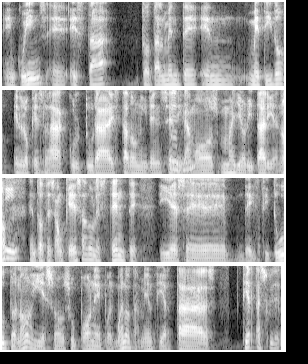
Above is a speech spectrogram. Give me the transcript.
en Queens eh, está totalmente en, metido en lo que es la cultura estadounidense, digamos, mayoritaria, ¿no? Entonces, aunque es adolescente y es eh, de instituto, ¿no? Y eso supone, pues bueno, también ciertas ciertas eh,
